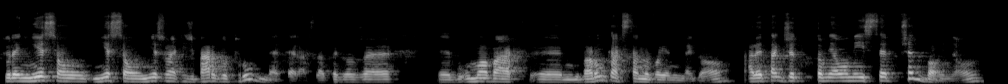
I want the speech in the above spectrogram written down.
które nie są, nie, są, nie są jakieś bardzo trudne teraz, dlatego że w umowach, w warunkach stanu wojennego, ale także to miało miejsce przed wojną.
